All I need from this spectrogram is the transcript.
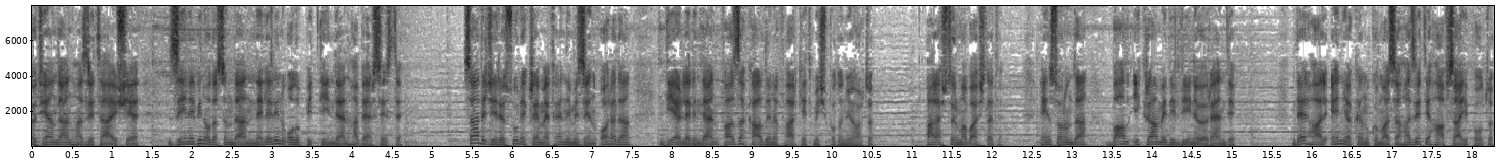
Öte yandan Hazreti Ayşe, Zeynep'in odasından nelerin olup bittiğinden habersizdi. Sadece resul Ekrem Efendimizin orada diğerlerinden fazla kaldığını fark etmiş bulunuyordu. Araştırma başladı. En sonunda bal ikram edildiğini öğrendi. Derhal en yakın kuması Hazreti Hafsa'yı buldu.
